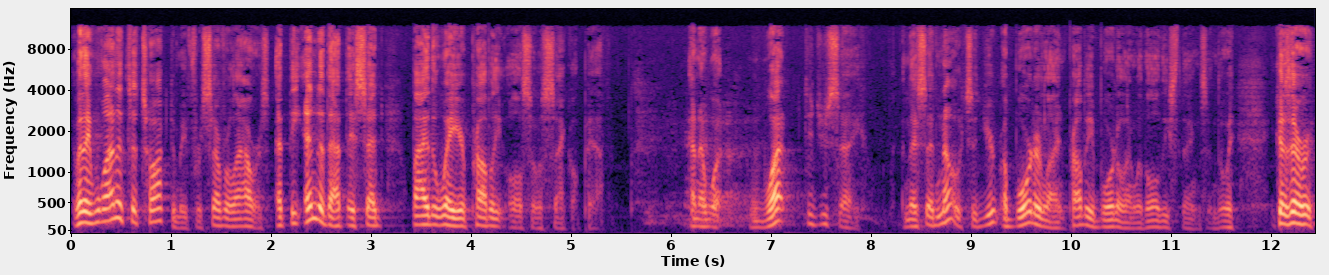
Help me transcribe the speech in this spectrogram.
But they wanted to talk to me for several hours. At the end of that, they said, By the way, you're probably also a psychopath. And I went, What did you say? And they said, No. He said, You're a borderline, probably a borderline with all these things. And the way, because they were,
